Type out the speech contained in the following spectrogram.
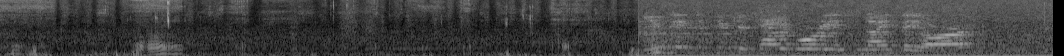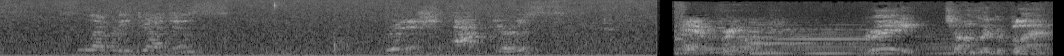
You get to pick your category, and tonight they are celebrity judges, British actors, Everyone. Great. Sounds like a plan.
